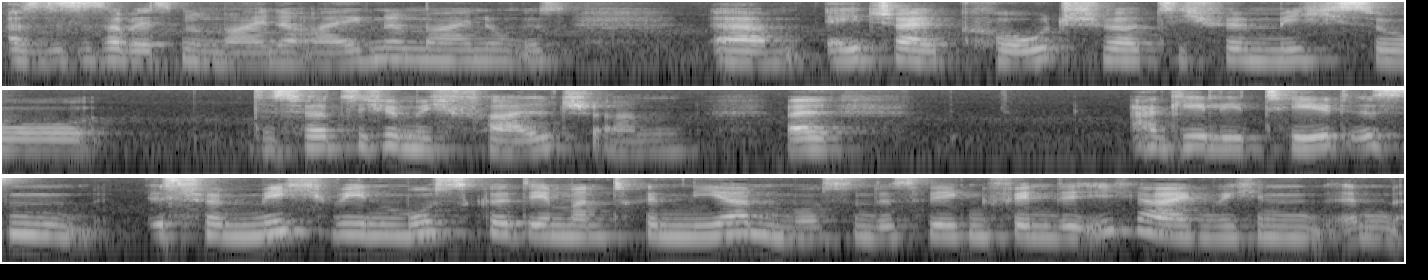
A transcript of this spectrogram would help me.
also das ist aber jetzt nur meine eigene Meinung, ist, ähm, Agile Coach hört sich für mich so, das hört sich für mich falsch an, weil Agilität ist, ein, ist für mich wie ein Muskel, den man trainieren muss. Und deswegen finde ich eigentlich einen, einen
